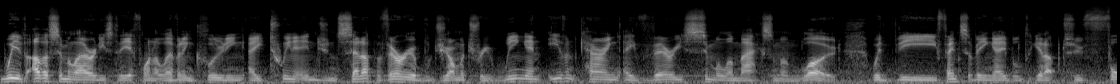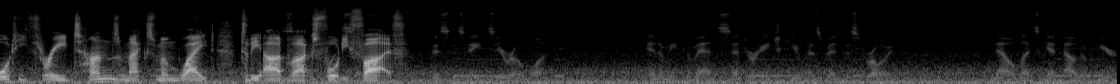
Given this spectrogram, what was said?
with other similarities to the F-111 including a twin-engine setup, a variable geometry wing, and even carrying a very similar maximum load, with the Fencer being able to get up to 43 tons maximum weight to the Aardvark's 45. This is 801. HQ has been destroyed. Now let's get out of here.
